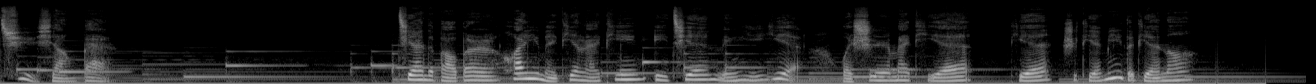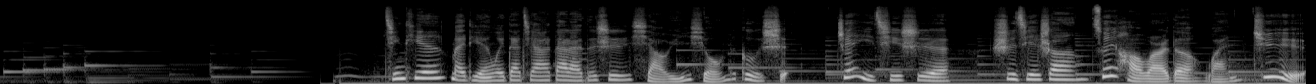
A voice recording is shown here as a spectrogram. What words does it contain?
趣相伴。亲爱的宝贝儿，欢迎每天来听《一千零一夜》，我是麦田，甜是甜蜜的甜呢。今天麦田为大家带来的是小云熊的故事。这一期是世界上最好玩的玩具。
